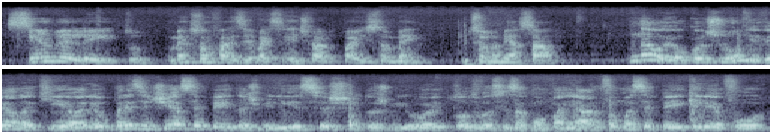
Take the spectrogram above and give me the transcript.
Sendo eleito, como é que o senhor vai fazer? Vai se retirar do país também? Sendo ameaçado? Não, eu continuo vivendo aqui. Olha, eu presidi a CPI das milícias em 2008, todos vocês acompanharam. Foi uma CPI que levou,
